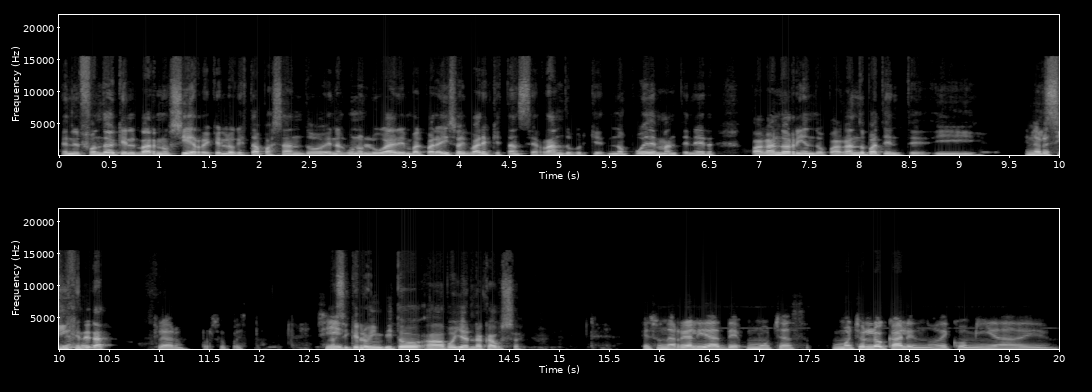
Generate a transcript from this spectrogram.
en el fondo a que el bar no cierre, que es lo que está pasando en algunos lugares. En Valparaíso hay bares que están cerrando porque no pueden mantener pagando arriendo, pagando patente y, Y no y sin generar. Claro, por supuesto. Sí, Así que los invito a apoyar la causa. es una realidad de muchas, muchos locales, ¿no? De comida, de,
